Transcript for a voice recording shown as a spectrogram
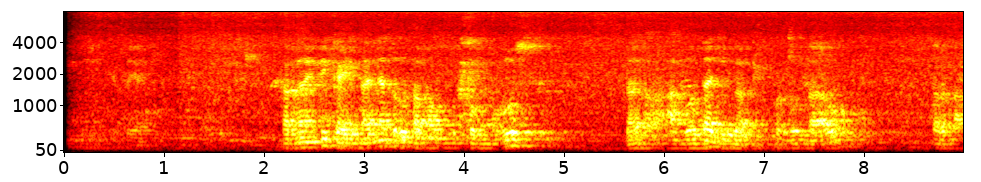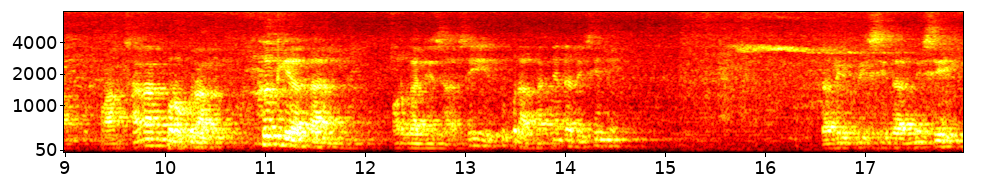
Gitu ya. Karena ini kaitannya terutama untuk pengurus dan anggota juga perlu tahu untuk pelaksanaan program kegiatan organisasi itu berangkatnya dari sini. Dari visi dan misi.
